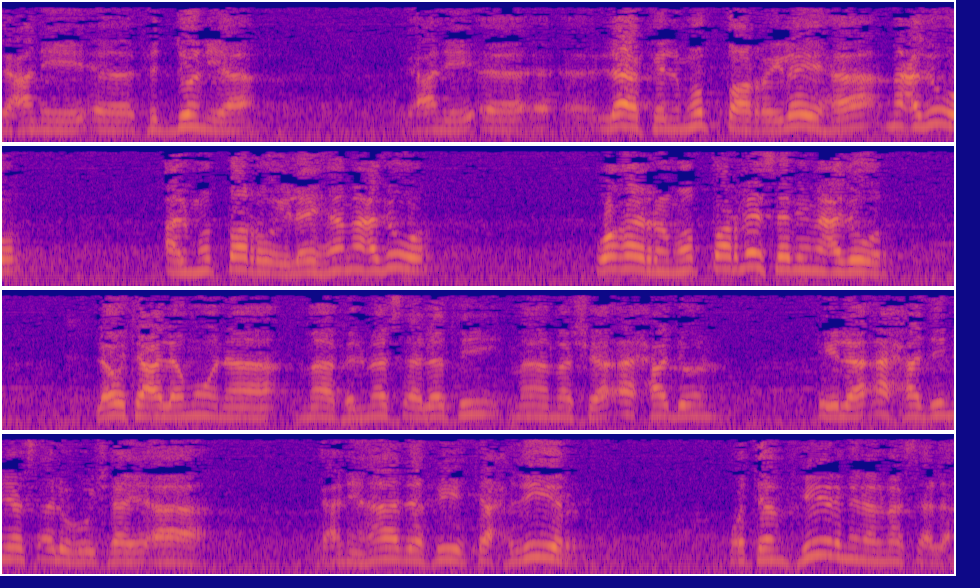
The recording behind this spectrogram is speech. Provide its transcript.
يعني آه، في الدنيا. يعني آه، آه، لكن المضطر إليها معذور. المضطر إليها معذور. وغير المضطر ليس بمعذور. لو تعلمون ما في المسألة ما مشى أحد إلى أحد يسأله شيئا. يعني هذا فيه تحذير وتنفير من المسألة.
